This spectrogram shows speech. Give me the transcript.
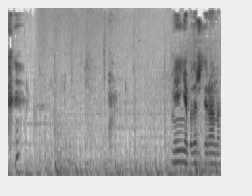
Не-не, подожди, рано.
